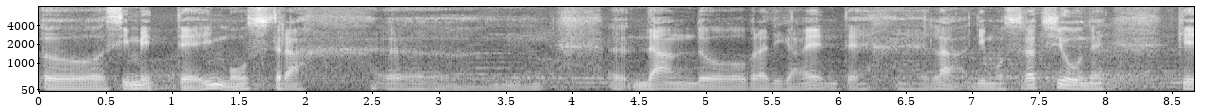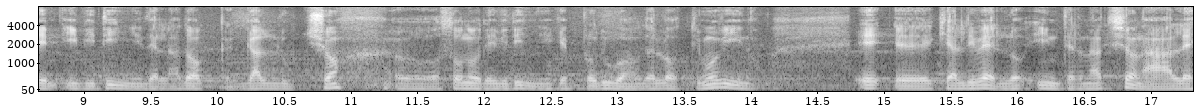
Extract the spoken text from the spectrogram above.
eh, si mette in mostra eh, dando praticamente eh, la dimostrazione che i vitigni della DOC Galluccio eh, sono dei vitigni che producono dell'ottimo vino e che a livello internazionale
